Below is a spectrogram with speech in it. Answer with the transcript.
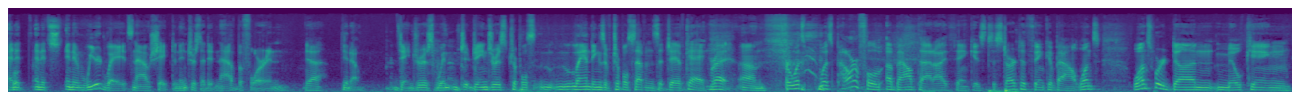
And it and it's in a weird way it's now shaped an interest I didn't have before in Yeah. you know, dangerous win- d- dangerous triple landings of triple sevens at JFK. Right. Um, But what's what's powerful about that, I think, is to start to think about once once we're done milking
